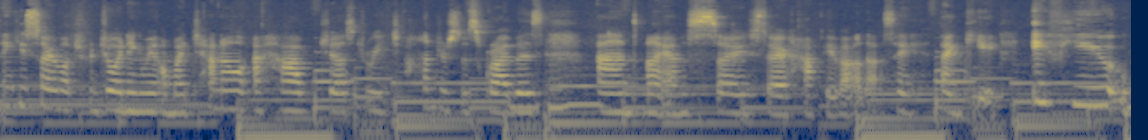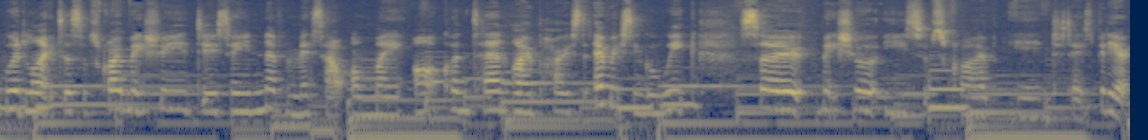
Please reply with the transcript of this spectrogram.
Thank you so much for joining me on my channel. I have just reached 100 subscribers and I am so so happy about that so thank you. If you would like to subscribe make sure you do so you never miss out on my art content. I post every single week so make sure you subscribe in today's video.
